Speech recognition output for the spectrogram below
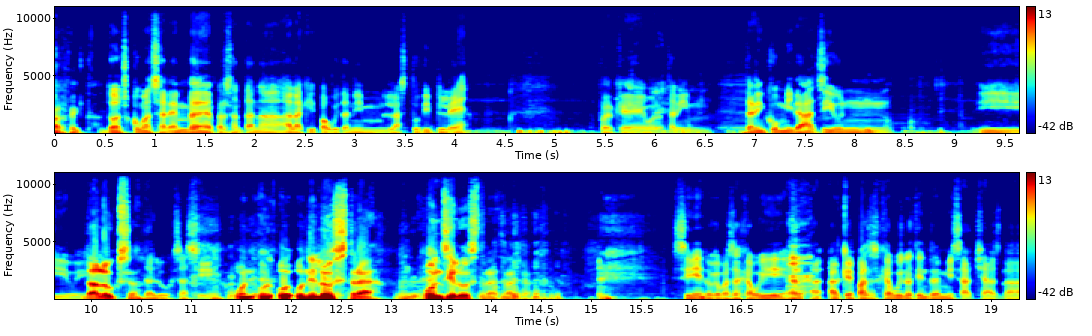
Perfecte. Doncs començarem eh, presentant a, a l'equip. Avui tenim l'estudi ple, perquè bueno, tenim, tenim convidats i un... I, i, De luxe. De luxe, sí. Un, un, un- un il·lustre. Uns il·lustres, vaja. Sí, el que passa és que avui... El, el que passa és que avui no tindrem missatges de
